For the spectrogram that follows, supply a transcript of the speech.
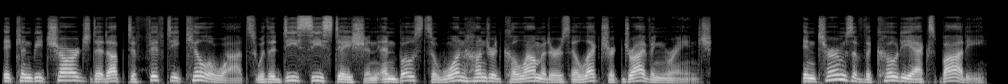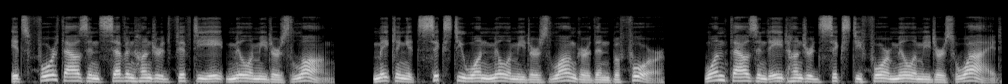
It can be charged at up to 50 kilowatts with a DC station and boasts a 100 kilometers electric driving range. In terms of the Kodiaq's body, it's 4,758 millimeters long, making it 61 millimeters longer than before, 1,864 millimeters wide,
